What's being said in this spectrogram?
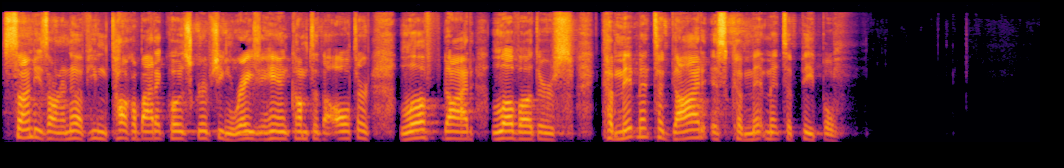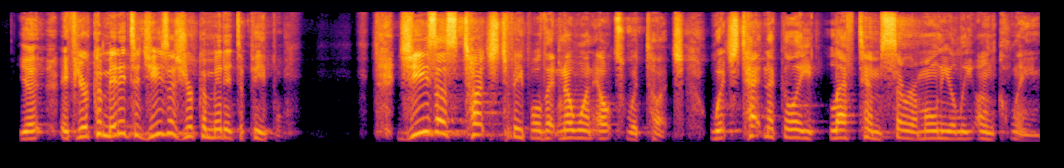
Sundays aren't enough. You can talk about it, quote scripture, you can raise your hand, come to the altar, love God, love others. Commitment to God is commitment to people. You, if you're committed to Jesus, you're committed to people. Jesus touched people that no one else would touch, which technically left him ceremonially unclean.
